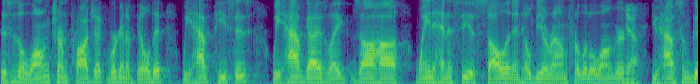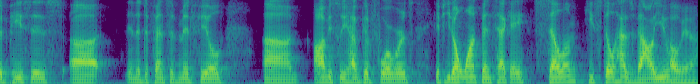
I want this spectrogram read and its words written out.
This is a long-term project. We're going to build it. We have pieces. We have guys like Zaha. Wayne Hennessy is solid, and he'll be around for a little longer. Yeah. You have some good pieces uh, in the defensive midfield. Um, obviously, you have good forwards. If you don't want Benteke, sell him. He still has value. Oh yeah. I mean,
